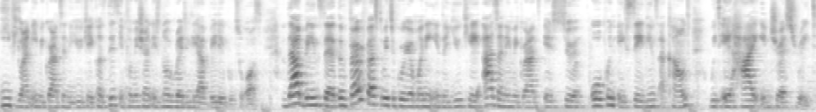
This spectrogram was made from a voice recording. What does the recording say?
if you're an immigrant in the UK because this information is not readily available to us. That being said, the very first way to grow your money in the UK as an immigrant is to open a savings account with a high interest rate.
